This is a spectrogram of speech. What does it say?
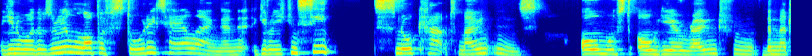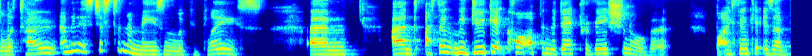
you know there was a real love of storytelling, and you know you can see snow-capped mountains almost all year round from the middle of town. I mean, it's just an amazing looking place, um, and I think we do get caught up in the deprivation of it. But I think it is a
